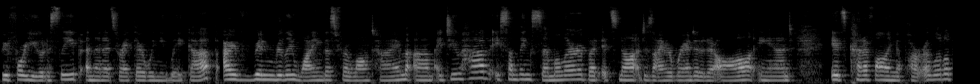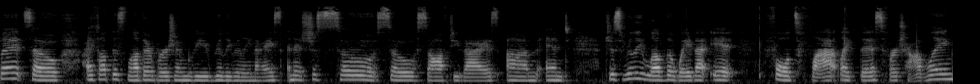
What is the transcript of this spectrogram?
before you go to sleep and then it's right there when you wake up. I've been really wanting this for a long time. Um, I do have a, something similar, but it's not designer branded at all and it's kind of falling apart a little bit. So I thought this leather version would be really, really nice. And it's just so, so soft, you guys. Um, and just really love the way that it folds flat like this for traveling.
